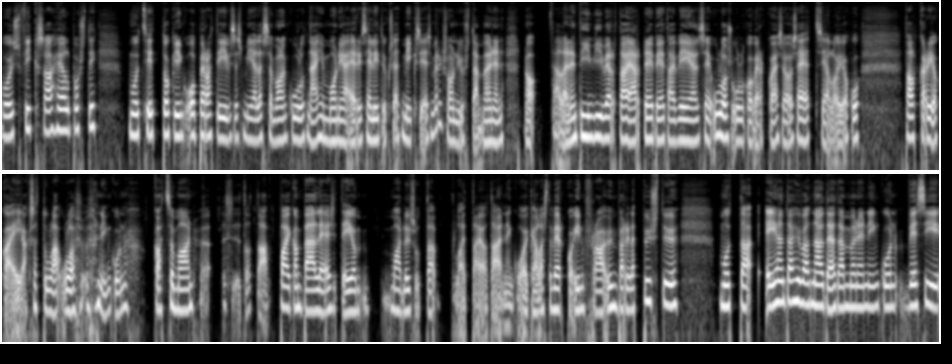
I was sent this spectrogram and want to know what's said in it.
vois fiksaa helposti, mutta sitten toki niin operatiivisessa mielessä mä olen kuullut näihin monia eri selityksiä, että miksi esimerkiksi on just tämmöinen, no tällainen TeamViewer tai RDP tai VNC ulos ulkoverkko, ja se on se, että siellä on joku talkkari, joka ei jaksa tulla ulos niin kuin, katsomaan tota, paikan päälle, ja sitten ei ole mahdollisuutta laittaa jotain niin kuin oikeanlaista verkkoinfraa ympärille pystyy, mutta eihän tämä hyvältä näytä, ja tämmöinen niin kuin vesi,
